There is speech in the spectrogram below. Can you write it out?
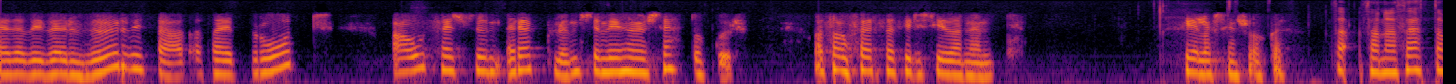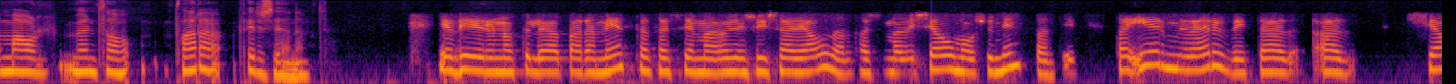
eða við verðum vörfið það að það er brot á þessum reglum sem við höfum sett okkur að þá fer það fyrir síðan nefnd félagsins okkar. Þa, þannig að þetta mál mun þá fara fyrir síðan nefnd? Já, við erum náttúrulega bara að meta það sem að, eins og ég sagði áðan, það sem að við sjáum á þessu myndbandi. Það er mjög erfitt að, að sjá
